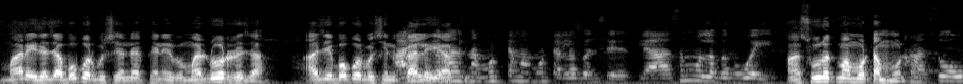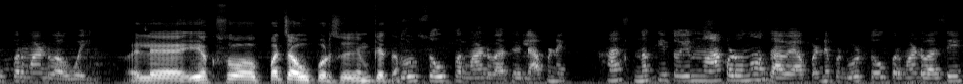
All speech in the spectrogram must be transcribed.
મારે રજા બપોર પછી અને ફેનિલભાઈ મારે દોઢ રજા. આજે બપોર પછી ને કાલે આખી. મોટામાં મોટા લગ્ન છે. એટલે આ સમૂહ લગ્ન હોય. હા સુરતમાં મોટામાં મોટા. સો ઉપર માંડવા હોય. એટલે એકસો પચાસ ઉપર છે એમ કેતા દોઢસો ઉપર માંડવા છે. એટલે આપણે ખાસ નક્કી તો એમનો આંકડો ન જ આવે. આપણને પણ દોઢસો ઉપર માંડવા છે.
